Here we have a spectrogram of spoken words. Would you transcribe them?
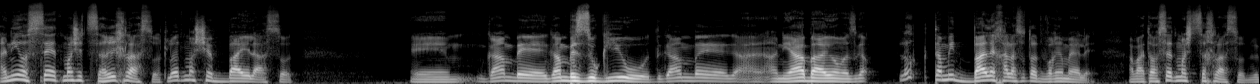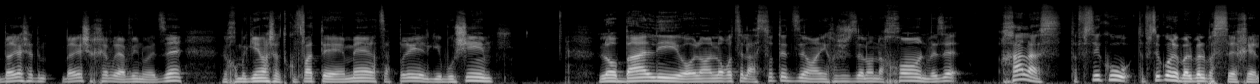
אני עושה את מה שצריך לעשות, לא את מה שבא לי לעשות. אה, גם, ב, גם בזוגיות, גם ב... אני אבא היום, אז גם... לא תמיד בא לך לעשות את הדברים האלה, אבל אתה עושה את מה שצריך לעשות. וברגע שחבר'ה יבינו את זה, אנחנו מגיעים עכשיו לתקופת אה, מרץ, אפריל, גיבושים, לא בא לי, או לא, אני לא רוצה לעשות את זה, או אני חושב שזה לא נכון, וזה, חלאס, תפסיקו, תפסיקו לבלבל בשכל.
